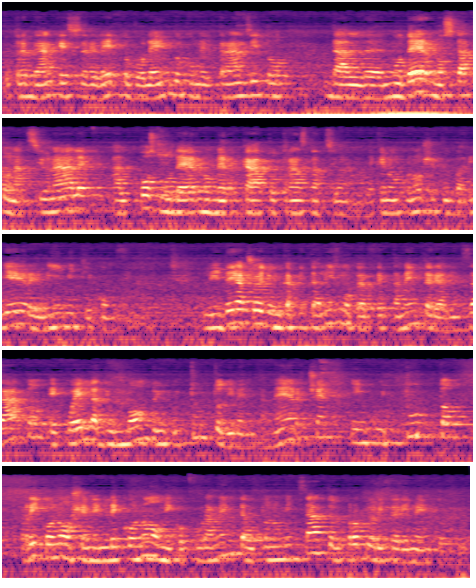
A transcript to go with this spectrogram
potrebbe anche essere letto volendo come il transito dal moderno Stato nazionale al postmoderno mercato transnazionale che non conosce più barriere, limiti e confini. L'idea cioè di un capitalismo perfettamente realizzato è quella di un mondo in cui tutto diventa merce, in cui tutto riconosce nell'economico puramente autonomizzato il proprio riferimento utile.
